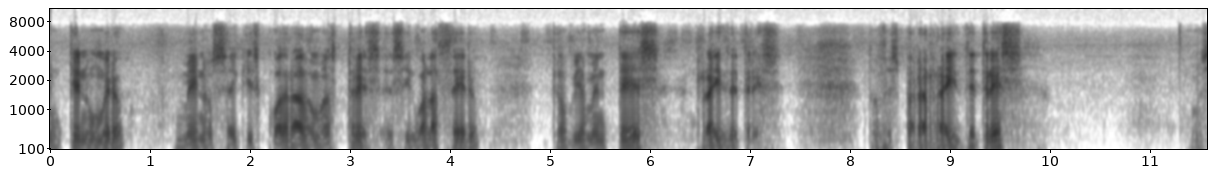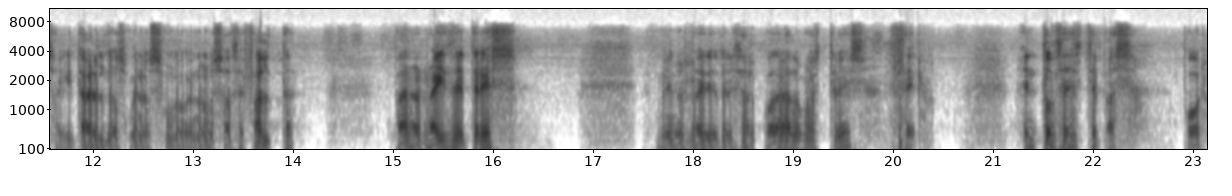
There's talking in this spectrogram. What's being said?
en qué número menos x cuadrado más 3 es igual a 0, que obviamente es raíz de 3. Entonces, para raíz de 3, vamos a quitar el 2 menos 1 que no nos hace falta. Para raíz de 3, menos raíz de 3 al cuadrado más 3, 0. Entonces este pasa por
